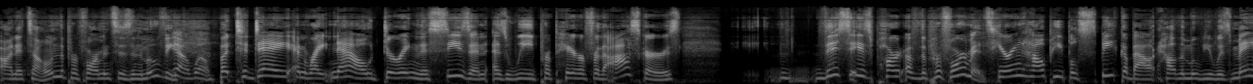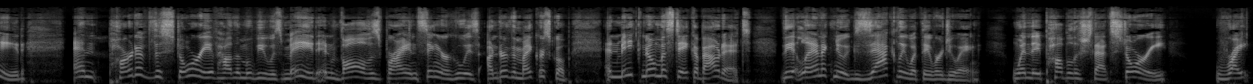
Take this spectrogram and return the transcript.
on its own, the performances in the movie. Yeah, it will. But today and right now, during this season, as we prepare for the Oscars, this is part of the performance, hearing how people speak about how the movie was made. And part of the story of how the movie was made involves Bryan Singer, who is under the microscope. And make no mistake about it, the Atlantic knew exactly what they were doing when they published that story right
